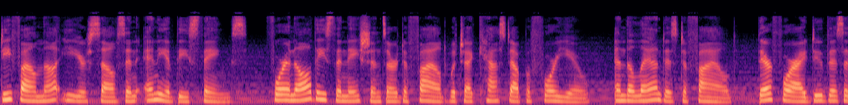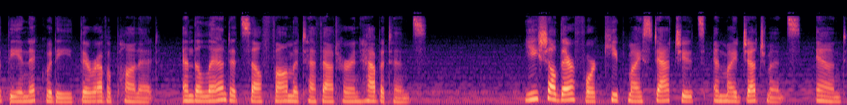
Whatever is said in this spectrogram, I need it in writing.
Defile not ye yourselves in any of these things, for in all these the nations are defiled which I cast out before you, and the land is defiled, therefore I do visit the iniquity thereof upon it, and the land itself vomiteth out her inhabitants. Ye shall therefore keep my statutes and my judgments, and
